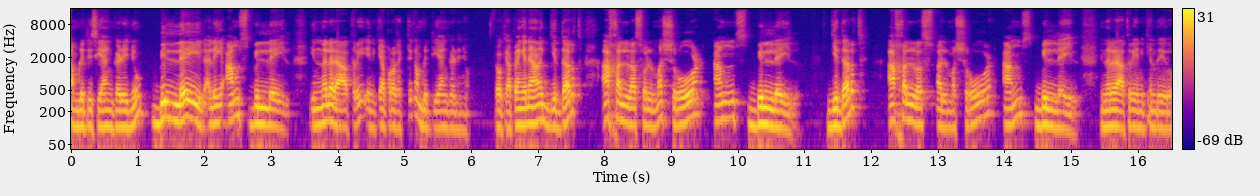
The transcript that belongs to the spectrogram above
കംപ്ലീറ്റ് ചെയ്യാൻ കഴിഞ്ഞു. ബില്ലയിൽ അല്ലെങ്കിൽ അംസ് ബില്ലയിൽ ഇന്നലെ രാത്രി എനിക്ക് ആ പ്രോജക്റ്റ് കംപ്ലീറ്റ് ചെയ്യാൻ കഴിഞ്ഞു. ഓക്കെ അപ്പോൾ എങ്ങനെയാണ്? ഗിദർത്ത് അഹല്ലസുൽ മഷ്റൂ അംസ് ബില്ലയിൽ ഗിദർത്ത് അഹല്ലസ് അൽ മഷ്റൂ അംസ് ബില്ലയിൽ ഇന്നലെ രാത്രി എനിക്ക് എന്ത് ചെയ്തു?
